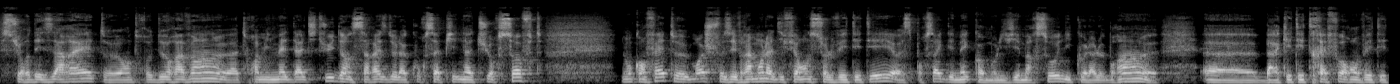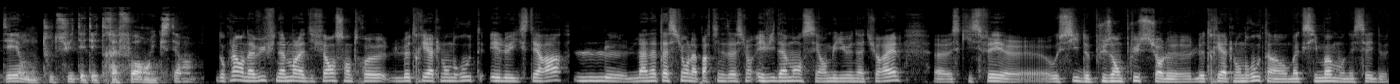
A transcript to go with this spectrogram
sur des arêtes entre deux ravins à 3000 mètres d'altitude. Hein, ça reste de la course à pied nature soft. Donc en fait, euh, moi je faisais vraiment la différence sur le VTT. Euh, c'est pour ça que des mecs comme Olivier Marceau, Nicolas Lebrun, euh, bah, qui étaient très forts en VTT, ont tout de suite été très forts en Xterra. Donc là, on a vu finalement la différence entre le triathlon de route et le Xterra. Le, la natation, la partie natation, évidemment, c'est en milieu naturel, euh, ce qui se fait euh, aussi de plus en plus sur le, triathlon de route. Hein. Au maximum, on essaye de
